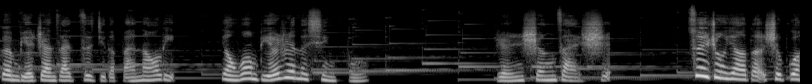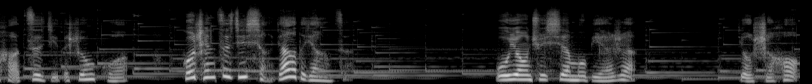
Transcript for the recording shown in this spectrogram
更别站在自己的烦恼里仰望别人的幸福。人生在世，最重要的是过好自己的生活，活成自己想要的样子。不用去羡慕别人。有时候，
